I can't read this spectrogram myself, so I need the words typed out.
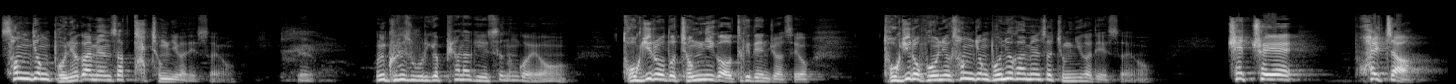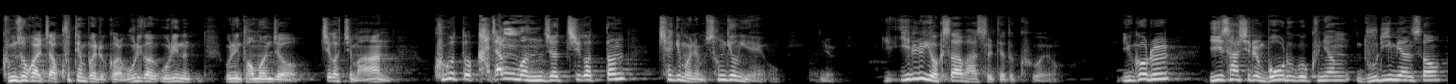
성경 번역하면서 다 정리가 됐어요. 네. 그래서 우리가 편하게 쓰는 거예요. 독일어도 정리가 어떻게 된 줄 아세요? 독일어 번역, 성경 번역하면서 정리가 됐어요. 최초의 활자, 금속 활자, 쿠텐버릴 걸 우리가, 우리는, 우리는 더 먼저 찍었지만 그것도 가장 먼저 찍었던 책이 뭐냐면 성경이에요. 인류 역사 봤을 때도 그거예요. 이거를, 이 사실을 모르고 그냥 누리면서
